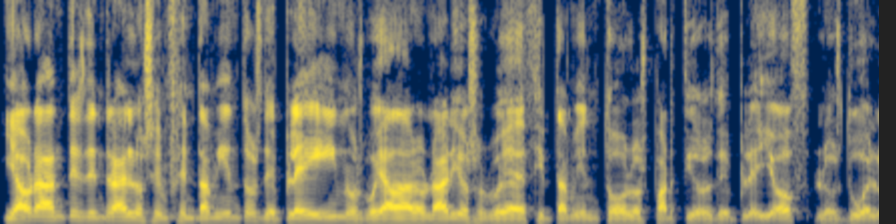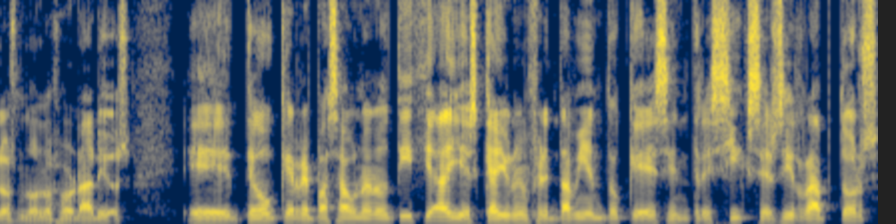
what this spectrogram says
Y ahora antes de entrar en los enfrentamientos de play-in, os voy a dar horarios, os voy a decir también todos los partidos de playoff, los duelos, no los horarios. Eh, tengo que repasar una noticia y es que hay un enfrentamiento que es entre Sixers y Raptors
